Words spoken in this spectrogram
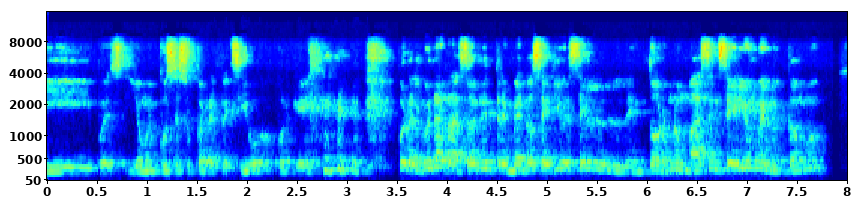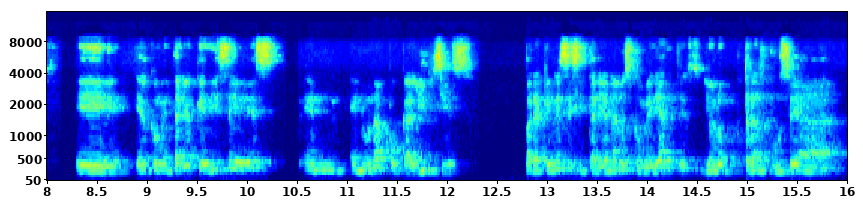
y pues yo me puse súper reflexivo porque por alguna razón entre menos serio es el entorno, más en serio me lo tomo. Eh, el comentario que dice es, en, en, un apocalipsis, ¿para qué necesitarían a los comediantes? Yo lo transpuse a,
